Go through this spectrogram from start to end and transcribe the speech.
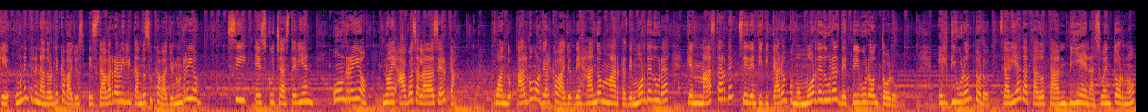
que un entrenador de caballos estaba rehabilitando su caballo en un río. Sí, escuchaste bien, un río. No hay agua salada cerca. Cuando algo mordió al caballo dejando marcas de mordedura que más tarde se identificaron como mordeduras de tiburón toro. El tiburón toro se había adaptado tan bien a su entorno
